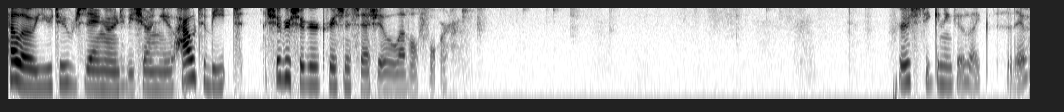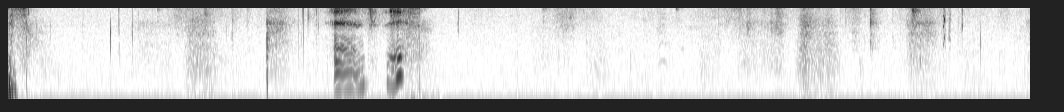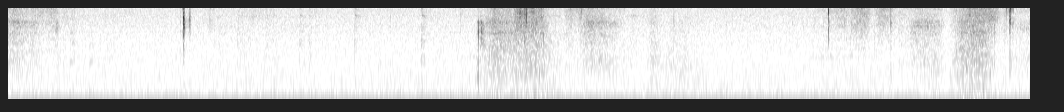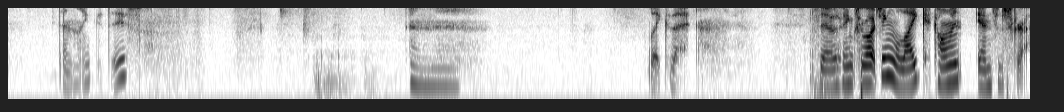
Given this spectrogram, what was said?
Hello YouTube, today I'm going to be showing you how to beat Sugar Sugar Christmas Special Level 4. First you're gonna go like this. And this. then like this. And like that. So thanks for watching. Like comment and subscribe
